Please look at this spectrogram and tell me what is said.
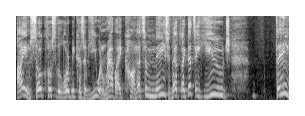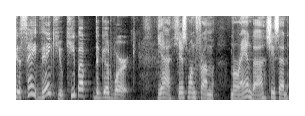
I am so close to the Lord because of you and Rabbi Cahn. That's amazing. That's like that's a huge thing to say. Thank you. Keep up the good work. Yeah, here's one from Miranda. She said,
